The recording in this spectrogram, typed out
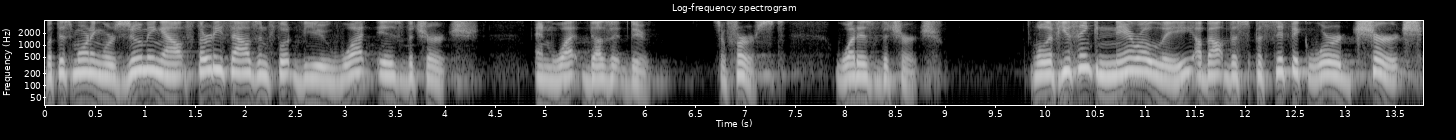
But this morning, we're zooming out 30,000 foot view. What is the church? and what does it do? So, first, what is the church? Well, if you think narrowly about the specific word church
